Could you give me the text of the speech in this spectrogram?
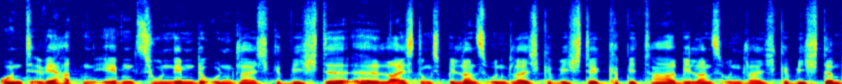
Und wir hatten eben zunehmende Ungleichgewichte, äh, Leistungsbilanzungleichgewichte, Kapitalbilanzungleichgewichte,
